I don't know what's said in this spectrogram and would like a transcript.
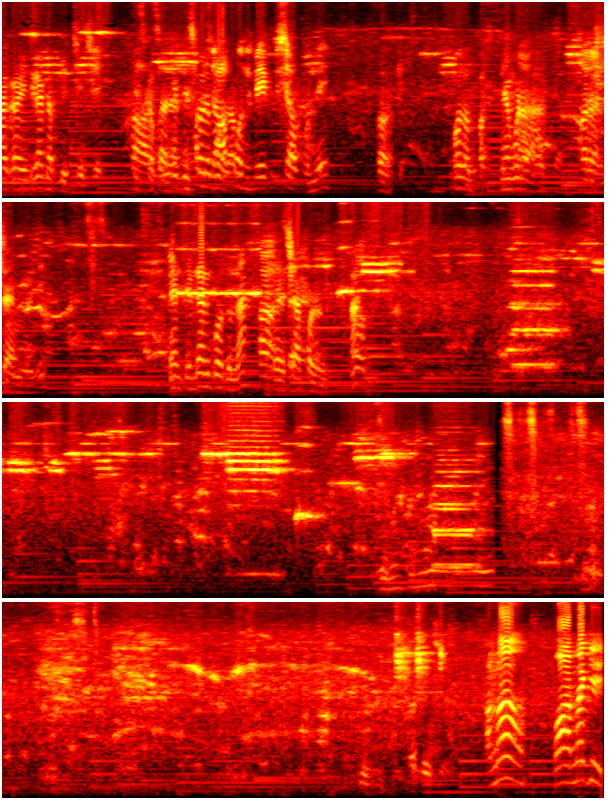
నాకు ఇంటికా డబ్బులు ఇచ్చేసి. తీసుకొని షాప్. ఉంది బేకరీ షాప్ ఉంది. ఓకే. పోదాం పా. నేను కూడా. టైం నేను తినడానికి పోతున్నా. షాప్ పడండి అన్న మా అన్నకి.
